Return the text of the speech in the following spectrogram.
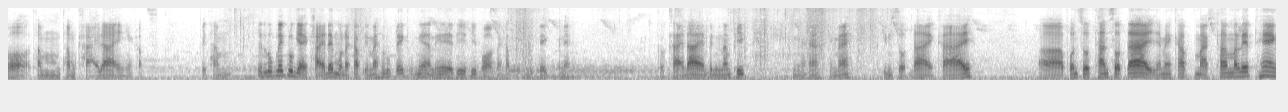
ก็ทำทำขายได้อย่างเงี้ยครับไปทำเป็นลูกเล็กลูกใหญ่ขายได้หมดนะครับเห็นไหมลูกเล็กเนี่ยที่ที่ที่บอกนะครับลูกเล็กตัวเนี้ยก็ขายได้เป็นน้ำพริกนะฮะเห็นไหมกินสดได้ขายผลสดทานสดได้ใช่ไหมครับหมักทำเมล็ดแห้ง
